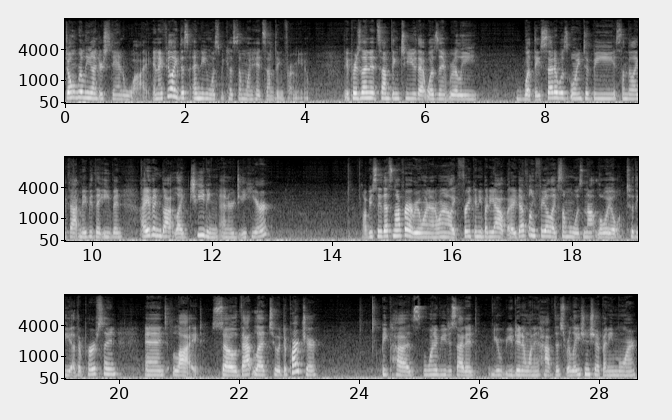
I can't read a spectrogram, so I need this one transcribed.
don't really understand why. And I feel like this ending was because someone hid something from you. They presented something to you that wasn't really what they said it was going to be, something like that. Maybe they even, I even got like cheating energy here. Obviously, that's not for everyone. I don't want to like freak anybody out, but I definitely feel like someone was not loyal to the other person and lied. So that led to a departure because one of you decided you, you didn't want to have this relationship anymore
